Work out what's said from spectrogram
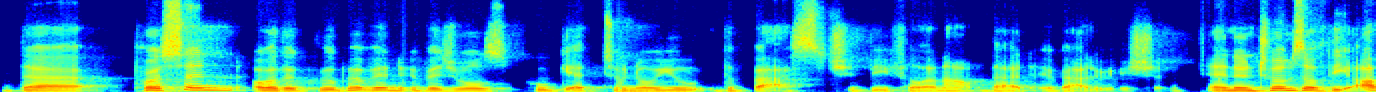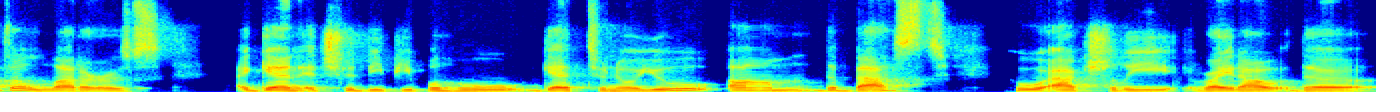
the person or the group of individuals who get to know you the best should be filling out that evaluation. And in terms of the other letters, again, it should be people who get to know you um, the best who actually write out the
